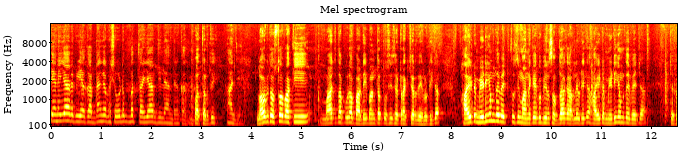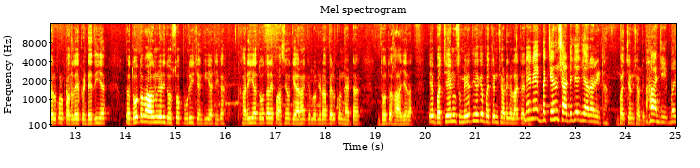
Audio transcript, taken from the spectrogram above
3000 ਰੁਪਿਆ ਕਰ ਦਾਂਗੇ ਆਪਾਂ ਛੋਟ 72000 ਦੀ ਲੈਣ ਦੇਣ ਕਰ ਦਾਂਗੇ। 72 ਦੀ? ਹਾਂਜੀ। ਲਓ ਵੀ ਦੋਸਤੋ ਬਾਕੀ ਮੱਝ ਦਾ ਪੂਰਾ ਬਾਡੀ ਬਣਤਰ ਤੁਸੀਂ ਸਟਰਕਚਰ ਦੇਖ ਲਓ ਠੀਕ ਆ? ਹਾਈਟ ਮੀਡੀਅਮ ਦੇ ਵਿੱਚ ਤੁਸੀਂ ਮੰਨ ਕੇ ਕੋਈ ਵੀਰ ਸੌਦਾ ਕਰ ਲਿਓ ਠੀਕ ਆ? ਹਾਈਟ ਮੀਡੀਅਮ ਦੇ ਵਿੱਚ ਆ ਤੇ ਬਿਲਕੁਲ ਪਤਲੇ ਪਿੰਡੇ ਦੀ ਆ। ਤੇ ਦੁੱਧ ਬਾਦ ਨੂੰ ਜਿਹੜੀ ਦੋਸਤੋ ਪੂਰੀ ਚੰਗੀ ਆ ਠੀਕ ਆ? ਖਰੀ ਆ ਦੁੱਧ ਵਾਲੇ ਪਾਸਿਓਂ 11 ਕਿਲੋ ਜਿਹੜਾ ਬਿਲਕੁਲ ਨੈਟ ਦੁੱਧ ਹਾਜ਼ਰ ਆ। ਇਹ ਬੱਚੇ ਨੂੰ ਸਮੇਤ ਹੀ ਆ ਕਿ ਬੱਚੇ ਨੂੰ ਛੱਡ ਕੇ ਜੀ? ਨਹੀਂ ਨਹੀਂ ਬੱਚੇ ਨੂੰ ਛੱਡ ਕੇ 11 ਲੀਟਰ। ਬੱਚੇ ਨੂੰ ਛੱਡ ਕੇ? ਹਾਂਜੀ ਬ-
